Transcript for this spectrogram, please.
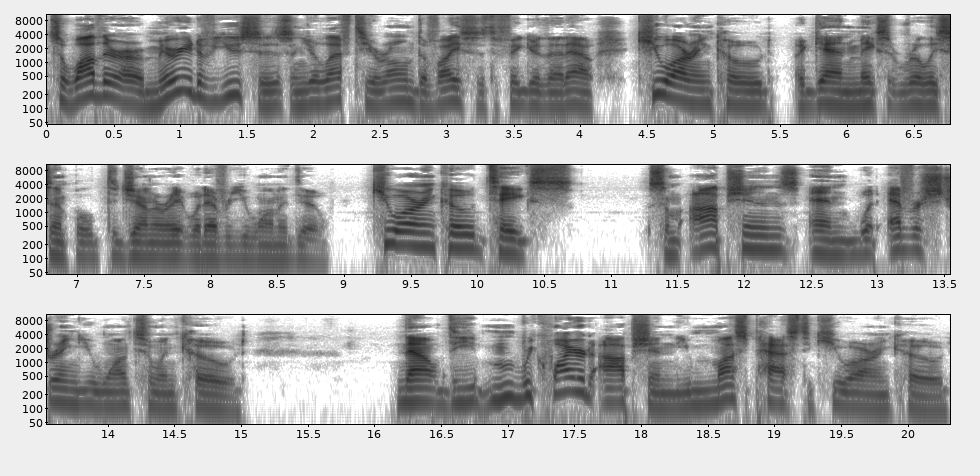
So while there are a myriad of uses and you're left to your own devices to figure that out, QR encode again makes it really simple to generate whatever you want to do. QR encode takes some options and whatever string you want to encode. Now, the required option you must pass to QR encode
